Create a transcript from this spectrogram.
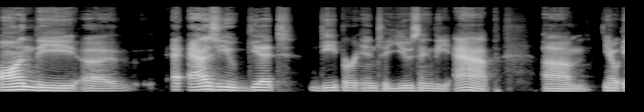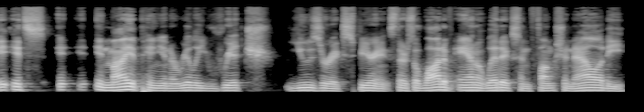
on the uh, as you get deeper into using the app, um, you know, it, it's it, in my opinion a really rich user experience. There's a lot of analytics and functionality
